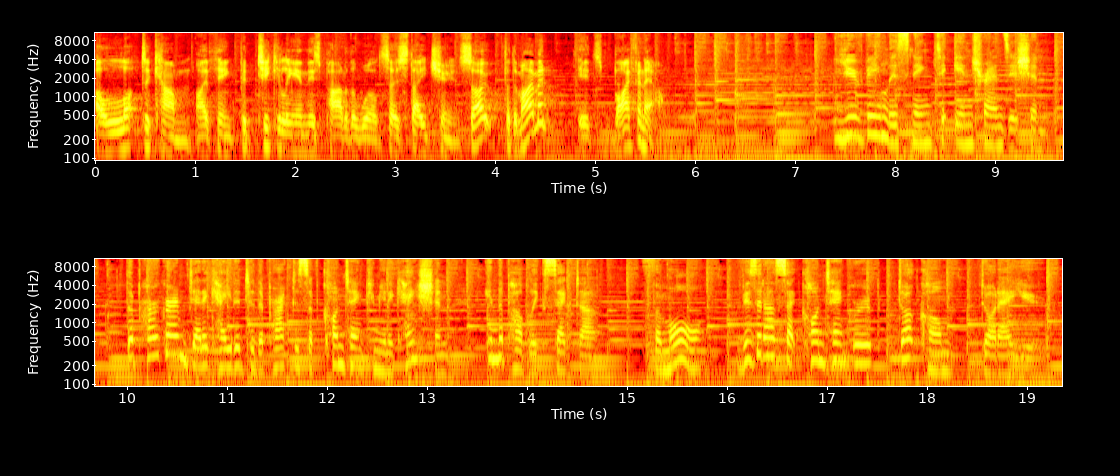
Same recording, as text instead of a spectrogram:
a lot to come, I think, particularly in this part of the world. So stay tuned. So, for the moment, it's bye for now. You've been listening to In Transition the program dedicated to the practice of content communication in the public sector. For more, visit us at contentgroup.com.au.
